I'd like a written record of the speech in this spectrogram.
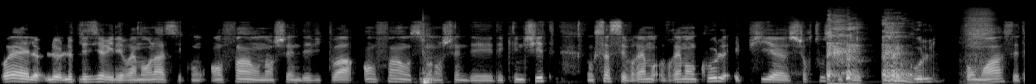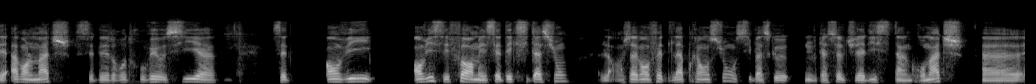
Ouais, le, plaisir, il est vraiment là. C'est qu'on enfin on enchaîne des victoires, enfin aussi on enchaîne des, des clean sheets. Donc ça, c'est vraiment vraiment cool. Et puis euh, surtout, ce qui était très cool pour moi, c'était avant le match, c'était de retrouver aussi cette envie. Envie, c'est fort, mais cette excitation. J'avais en fait l'appréhension aussi parce que Newcastle, tu l'as dit, c'était un gros match. Euh,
